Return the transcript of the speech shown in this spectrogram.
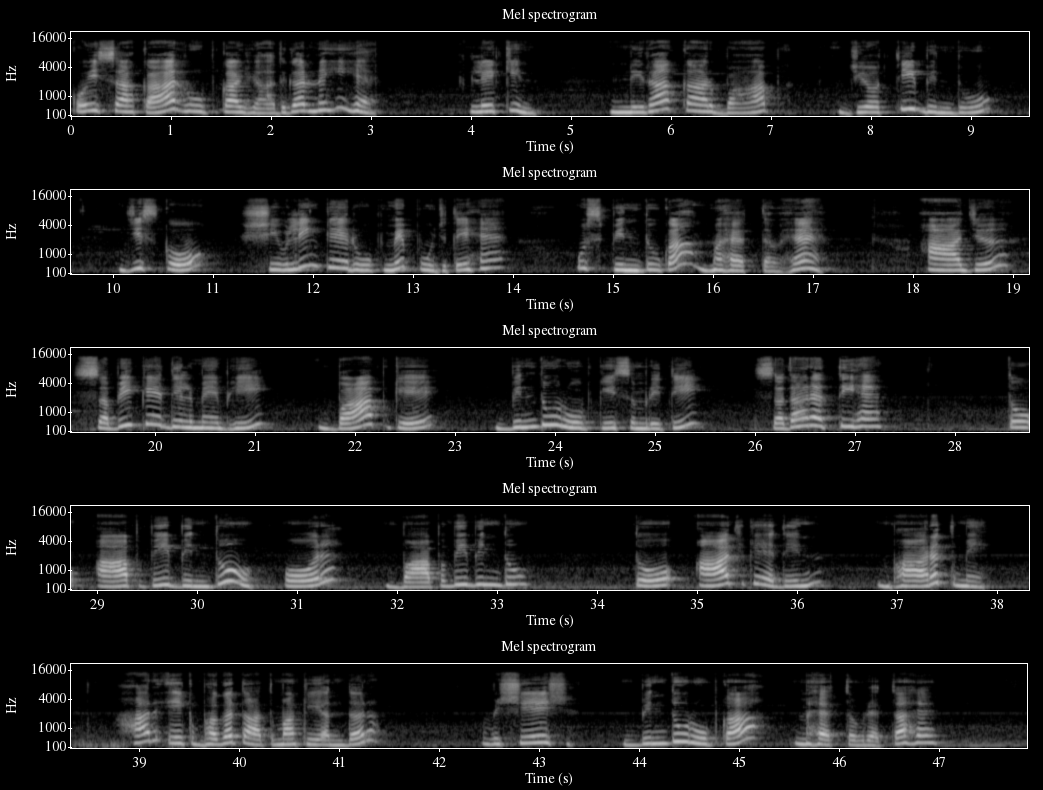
कोई साकार रूप का यादगार नहीं है। लेकिन निराकार बाप ज्योति बिंदु, जिसको शिवलिंग के रूप में पूजते हैं, उस बिंदु का महत्व है। आज सभी के दिल में भी बाप के बिंदु रूप की स्मृति सदा रहती है। तो आप भी बिंदु और बाप भी बिंदु। तो आज के दिन भारत में हर एक भगत आत्मा के अंदर विशेष बिंदु रूप का महत्व रहता है।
